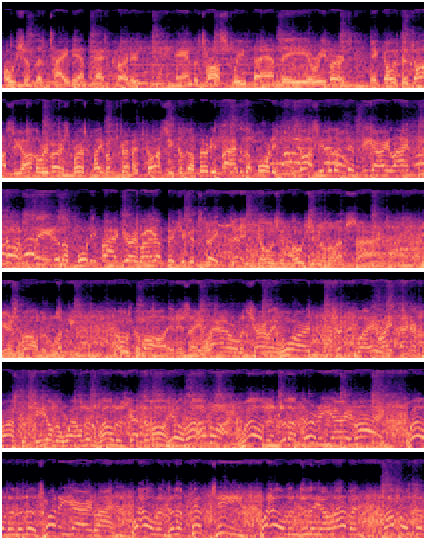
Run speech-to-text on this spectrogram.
motion, the tight end, Pat Carter, and the toss sweep and the reverse. It goes to Dawsey on the reverse. First play from scrimmage. Dawsey to the 35 to the 40. Dawsey to the 50-yard line. Dawsey to the 45-yard line of Michigan State. Then it goes in motion to the left side. Here's Weldon looking. Throws the ball. It is a lateral to Charlie Ward. Trick play right back across the field to Weldon. Weldon's got the ball. He'll run. Weldon to the 30-yard line. Weldon to the 20-yard line. Weldon to the 15. Weldon to the 11. Fumbles the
